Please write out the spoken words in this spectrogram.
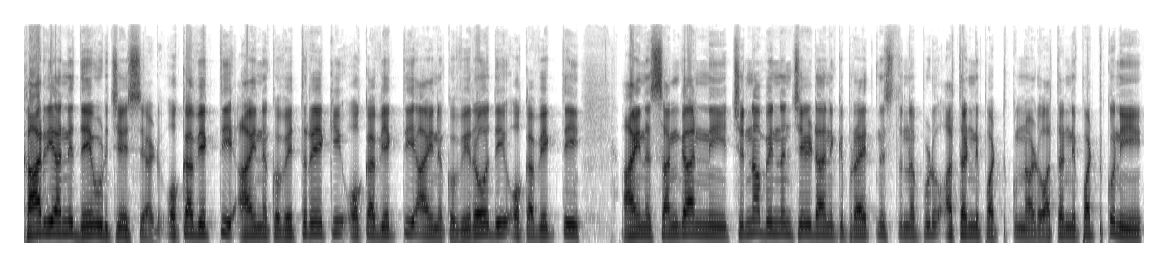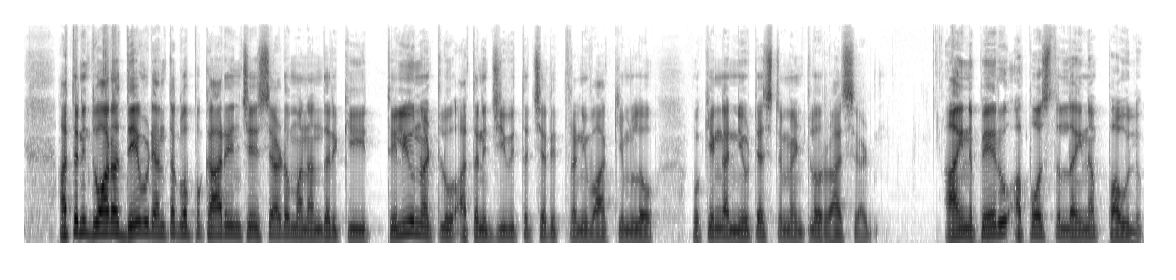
కార్యాన్ని దేవుడు చేశాడు. ఒక వ్యక్తి ఆయనకు వ్యతిరేకి ఒక వ్యక్తి ఆయనకు విరోధి ఒక వ్యక్తి ఆయన సంఘాన్ని చిన్నభిన్నం చేయడానికి ప్రయత్నిస్తున్నప్పుడు అతన్ని పట్టుకున్నాడు. అతన్ని పట్టుకుని అతని ద్వారా దేవుడు ఎంత గొప్ప కార్యం చేశాడో మనందరికీ తెలియనట్లు అతని జీవిత చరిత్రని వాక్యంలో ముఖ్యంగా న్యూ టెస్టిమెంట్లో రాశాడు. ఆయన పేరు అపోస్తులైన పౌలు.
